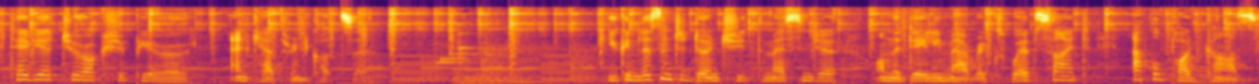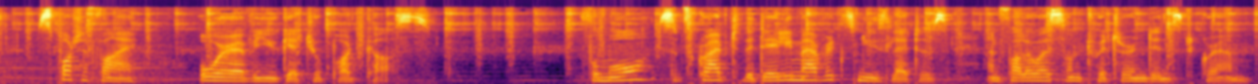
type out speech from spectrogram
Tevya Turok Shapiro, and Kathryn Kotze. You can listen to Don't Shoot the Messenger on the Daily Mavericks website, Apple Podcasts, Spotify, or wherever you get your podcasts. For more, subscribe to the Daily Mavericks newsletters and follow us on Twitter and Instagram.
